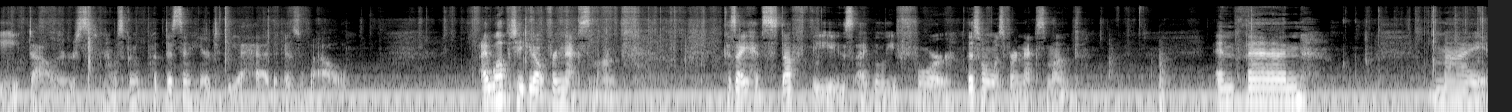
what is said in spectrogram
eight dollars. I was going to put this in here to be ahead as well. I will have to take it out for next month because I had stuffed these, I believe, for this one was for next month. And then my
